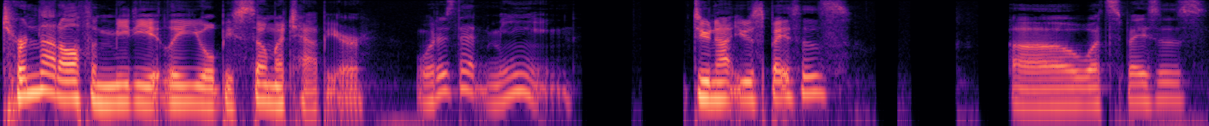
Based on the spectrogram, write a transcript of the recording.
Turn that off immediately. You will be so much happier. What does that mean? Do not use spaces. Uh, what spaces?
